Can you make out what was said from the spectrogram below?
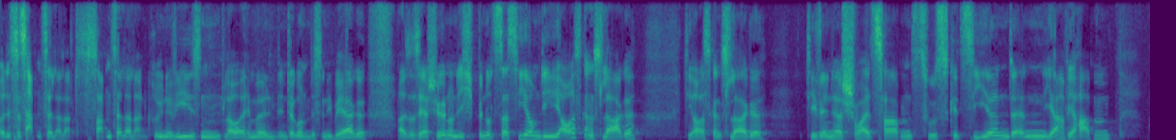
das ist das Appenzellerland. Das Appenzellerland. Grüne Wiesen, blauer Himmel, im Hintergrund ein bisschen die Berge. Also sehr schön. Und ich benutze das hier, um die Ausgangslage, die Ausgangslage, die wir in der Schweiz haben, zu skizzieren. Denn ja, wir haben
